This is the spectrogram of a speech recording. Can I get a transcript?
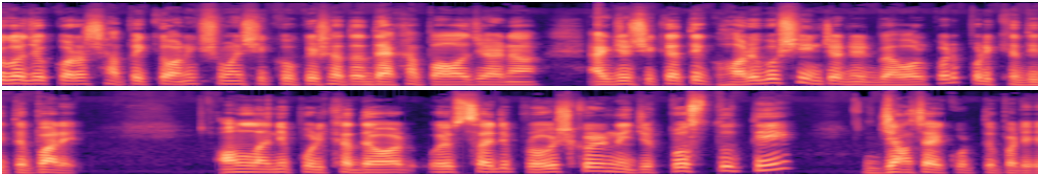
যোগাযোগ করার সাপেক্ষে অনেক সময় শিক্ষকের সাথে দেখা পাওয়া যায় না। একজন শিক্ষার্থী ঘরে বসে ইন্টারনেট ব্যবহার করে পরীক্ষা দিতে পারে। অনলাইনে পরীক্ষা দেওয়ার ওয়েবসাইটে প্রবেশ করে নিজের প্রস্তুতি যাচাই করতে পারে।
